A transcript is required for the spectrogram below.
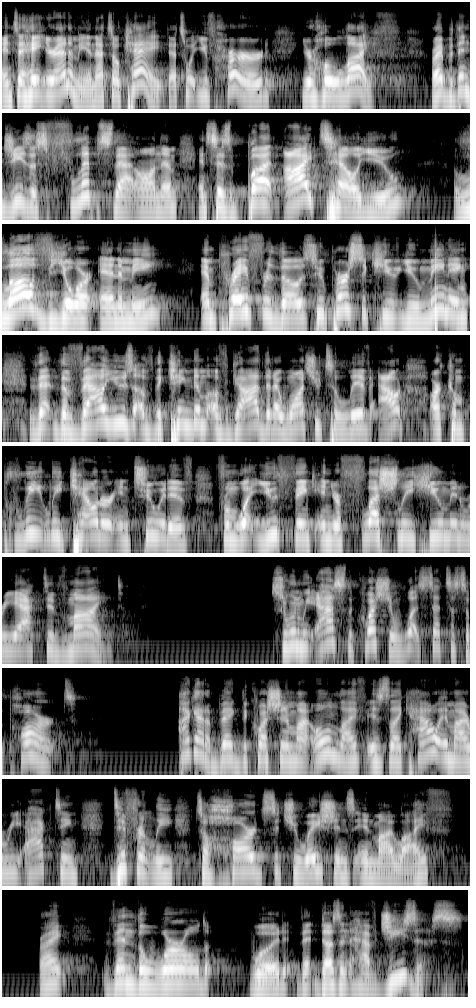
And to hate your enemy, and that's okay. That's what you've heard your whole life right? But then Jesus flips that on them and says, But I tell you, love your enemy and pray for those who persecute you, meaning that the values of the kingdom of God that I want you to live out are completely counterintuitive from what you think in your fleshly, human, reactive mind. So when we ask the question, what sets us apart? I got to beg the question in my own life is like, how am I reacting differently to hard situations in my life, right, than the world would that doesn't have Jesus?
